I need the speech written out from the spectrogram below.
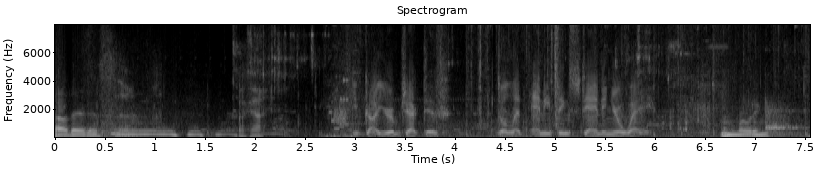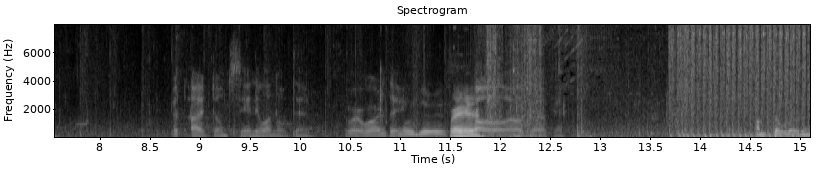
Oh, there it is. No. Okay. You've got your objective. Don't let anything stand in your way. I'm loading. But I don't see any one of them. Where, where are they? Oh, there is. Right here. Oh, okay, okay. I'm still loading.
